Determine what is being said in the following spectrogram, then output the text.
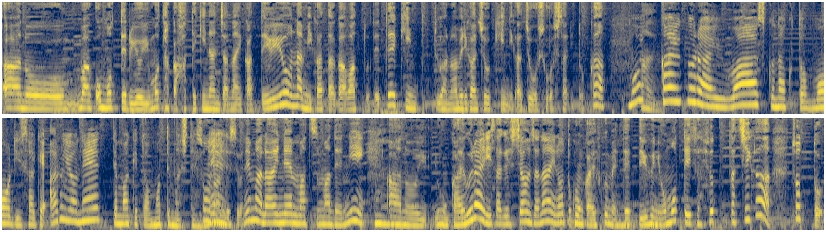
あの、まあ、思ってるよりも高波的なんじゃないかっていうような見方がわっと出て金あのアメリカの長期金利が上昇したりとか。もう一回ぐらいは少なくとも利下げあるよねってマーケットは思ってましたよね。そうなんですよね、まあ、来年末までに、うん。あの4回ぐらい利下げしちゃうんじゃないのと今回含めてっていうふうに思っていた人たちがちょっと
